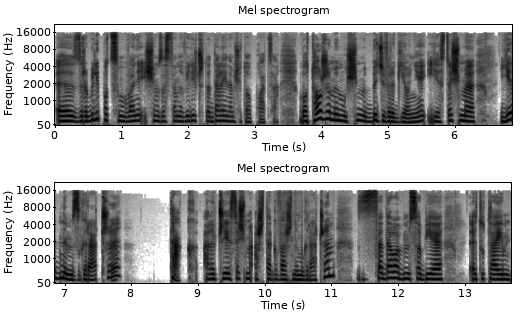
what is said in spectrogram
e, zrobili podsumowanie i się zastanowili, czy to dalej nam się to opłaca. Bo to, że my musimy być w regionie i jesteśmy jednym z graczy, tak, ale czy jesteśmy aż tak ważnym graczem? Zadałabym sobie e, tutaj.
